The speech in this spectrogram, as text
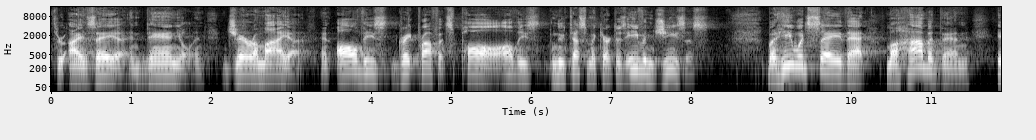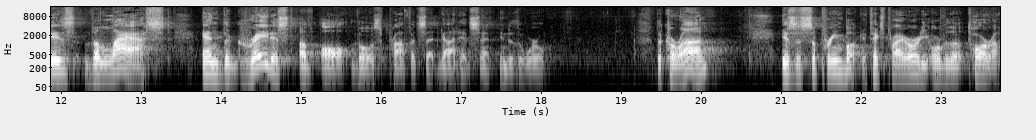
through Isaiah and Daniel and Jeremiah and all these great prophets, Paul, all these New Testament characters, even Jesus. But he would say that Muhammad then is the last and the greatest of all those prophets that God had sent into the world. The Quran is a supreme book. It takes priority over the Torah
